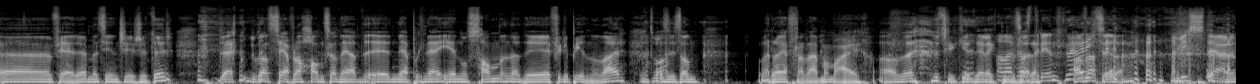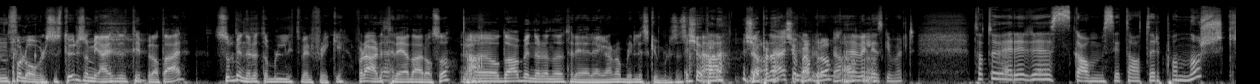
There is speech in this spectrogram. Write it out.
eh, ferie med sin skiskytter. Du, du kan se for deg at han skal ned, eh, ned på kne i noe sand nede i Filippinene der. Vet du hva? Og si sånn Hva er det jævla deg med meg? Jeg husker ikke dialekten, er dessverre. Er er. Hvis det er en forlovelsestur, som jeg tipper at det er, så begynner dette å bli litt vel freaky. For da er det tre der også, Ja. og da begynner denne treregelen å bli litt skummel. Synes Jeg jeg. kjøper det. Jeg kjøper det. Ja, jeg kjøper det. Det er veldig skummelt. Tatoverer eh, skamsitater på norsk.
